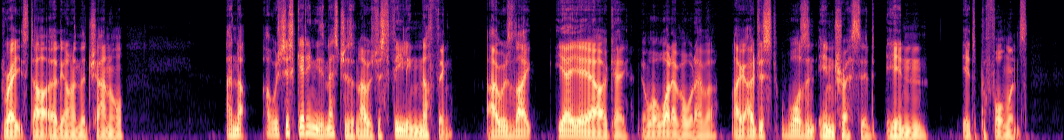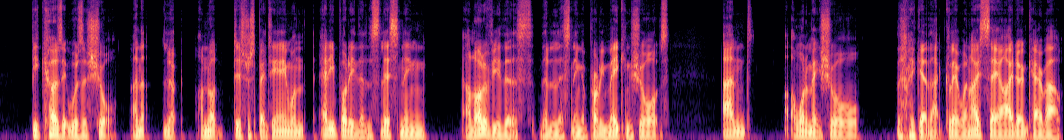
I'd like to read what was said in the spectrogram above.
great start early on in the channel. And I was just getting these messages and I was just feeling nothing. I was like, yeah, yeah, yeah, okay. Well, whatever, whatever. Like, I just wasn't interested in its performance because it was a short. And uh, look, I'm not disrespecting anyone, anybody that's listening. A lot of you that's, that are listening are probably making shorts. And I want to make sure that I get that clear. When I say I don't care about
